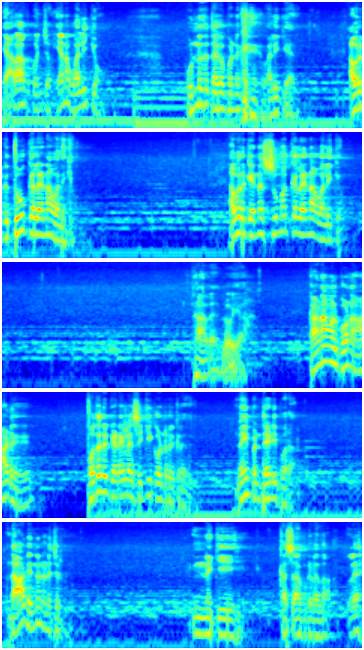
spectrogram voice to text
யாராவது கொஞ்சம் ஏன்னா வலிக்கும். உன்னத தகப்பனுக்கு வலிக்காது. அவருக்கு தூக்கலைன்னா வலிக்கும். அவருக்கு என்ன சுமக்கலைன்னா வலிக்கும். லோயா காணாமல் போன ஆடு புதருக்கு இடையில சிக்கி கொண்டிருக்கிறது. மெய்ப்பெண் தேடி போறார். அந்த ஆடு என்ன நினைச்சிருக்கும்? இன்னைக்கு கசாப்பு கடை தான் இல்ல?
